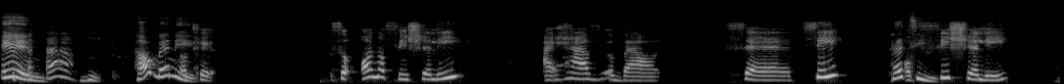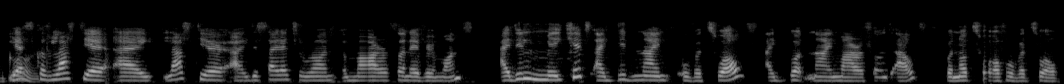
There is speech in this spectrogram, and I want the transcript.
in? How many? okay. So unofficially, I have about 30 30. officially oh Yes, because last year I last year I decided to run a marathon every month. I didn't make it. I did nine over 12. I got nine marathons out, but not 12 over 12.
